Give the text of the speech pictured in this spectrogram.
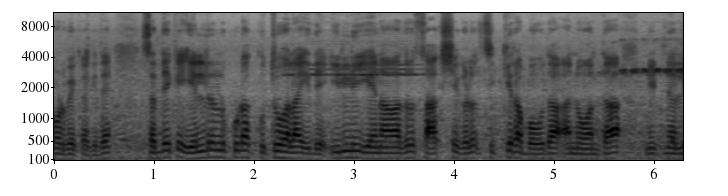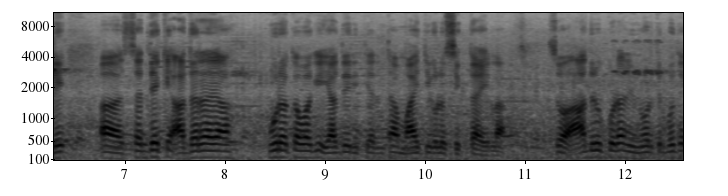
ನೋಡಬೇಕಾಗಿದೆ. ಸದ್ಯಕ್ಕೆ ಎಲ್ಲರಲ್ಲೂ ಕೂಡ ಕುತೂಹಲ ಇದೆ. ಇಲ್ಲಿ ಏನಾದರೂ ಸಾಕ್ಷ್ಯಗಳು ಸಿಕ್ಕಿರಬಹುದಾ ಅನ್ನುವಂಥ ನಿಟ್ಟಿನಲ್ಲಿ ಸದ್ಯಕ್ಕೆ ಅದರ ಪೂರಕವಾಗಿ ಯಾವುದೇ ರೀತಿಯಾದಂಥ ಮಾಹಿತಿಗಳು ಸಿಗ್ತಾ ಇಲ್ಲ. ಸೊ ಆದರೂ ಕೂಡ ನೀವು ನೋಡ್ತಿರ್ಬೋದು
